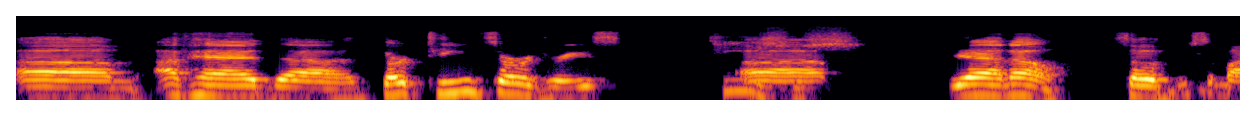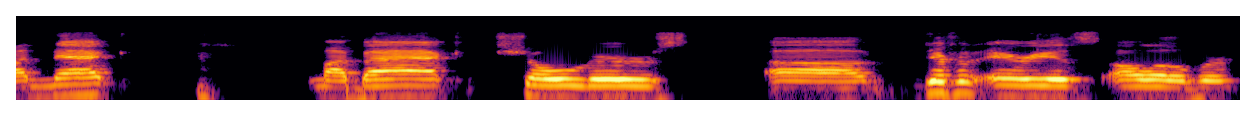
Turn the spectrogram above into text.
Um, I've had uh, 13 surgeries. Uh, yeah, no. So, so, my neck, my back, shoulders, uh, different areas all over,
